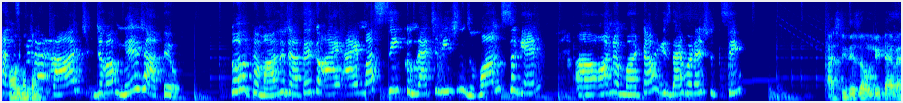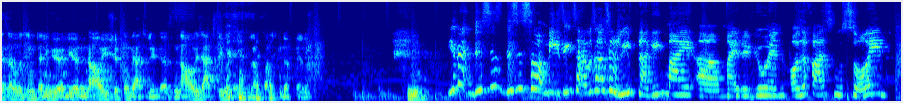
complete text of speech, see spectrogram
हंसराज बताओ। राज जब आप मिल जाते हो तो कमाल हो जाते हैं तो आई आई मस्ट से congratulations once again uh, on Amarta. Is that what I should say? Actually, this is the only time, as I was telling you earlier, now you should congratulate us. Now is actually when people are watching the film. Hmm. You know, this is this is so amazing. So I was also replugging my uh, my review, and all of us who saw it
